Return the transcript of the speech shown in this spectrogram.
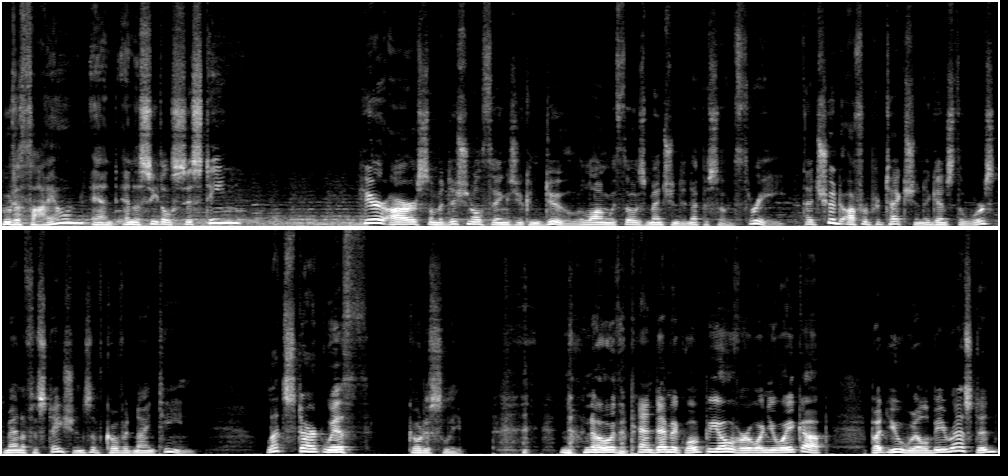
Glutathione and N-acetylcysteine? Here are some additional things you can do, along with those mentioned in episode 3, that should offer protection against the worst manifestations of COVID 19. Let's start with go to sleep. no, the pandemic won't be over when you wake up, but you will be rested.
